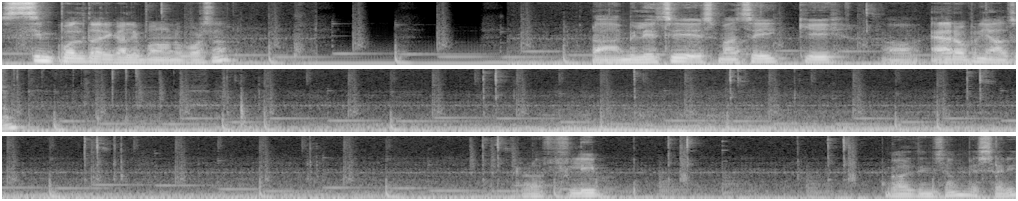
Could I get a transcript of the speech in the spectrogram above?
सिम्पल तरिकाले बनाउनुपर्छ। र हामीले चाहिँ यसमा चाहिँ के एरो पनि हाल्छौँ। फ्लिप गरिदिन्छौँ यसरी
